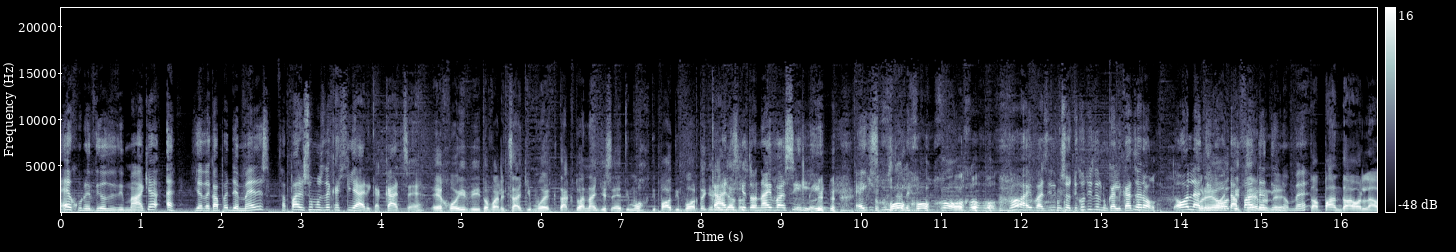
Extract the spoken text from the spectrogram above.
έχουν δύο διδυμάκια. Ε, για 15 μέρες θα πάρεις όμως 10 χιλιάρικα. Κάτσε. Έχω ήδη το βαλιτσάκι μου εκτάκτου ανάγκης έτοιμο. Χτυπάω την πόρτα και λέω Γεια Κάνει σας. και τον Άι Βασίλη. Έχεις Χω, χω, χω. Άι Βασίλη, ξωτικό τι θέλουν, καλικάτσαρο. Όλα Βρε, δίνουμε, τα ό,τι πάντα θέλουνε. δίνουμε. Τα πάντα όλα.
